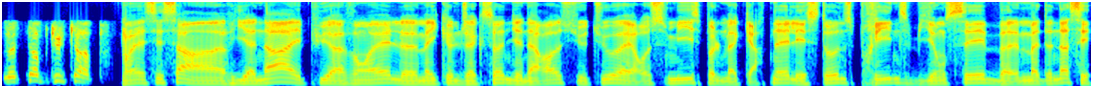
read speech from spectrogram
le top du top. Ouais, c'est ça. Hein. Rihanna et puis avant elle, Michael Jackson, Diana Ross, YouTube, Aerosmith, Paul McCartney, les Stones, Prince, Beyoncé, Madonna. C'est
